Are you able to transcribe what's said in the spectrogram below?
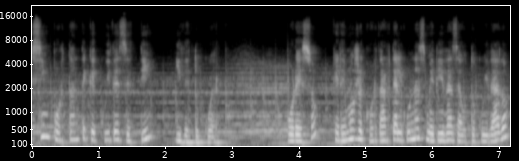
es importante que cuides de ti y de tu cuerpo. Por eso queremos recordarte algunas medidas de autocuidado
